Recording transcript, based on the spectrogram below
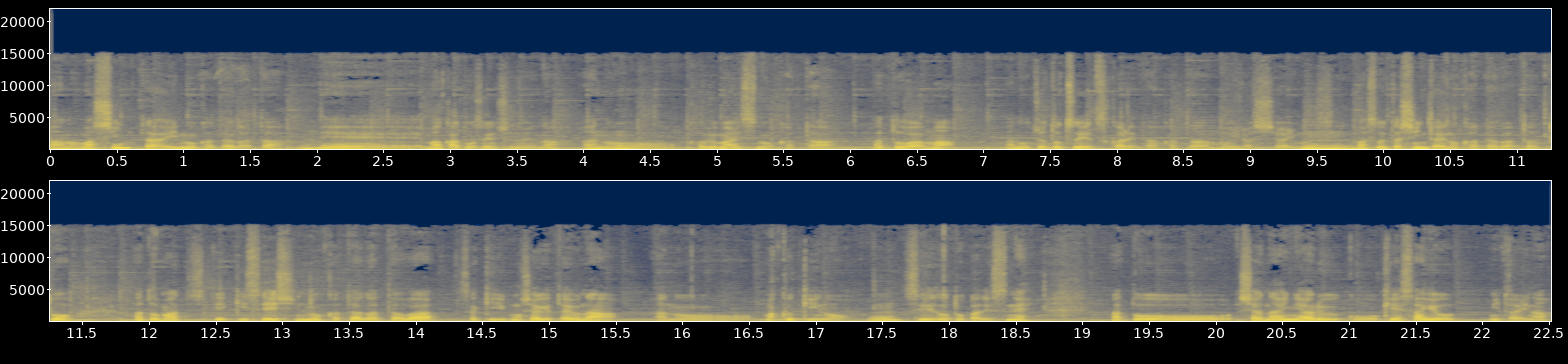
あのまあ、身体の方々、うん。えーまあ、加藤選手のようなあの、車椅子の方あとは、まあ、あのちょっと杖つかれた方もいらっしゃいます、うん。まあ、そういった身体の方々とあとまあ知的精神の方々はさっき申し上げたようなあの、まあ、クッキーのうん。製造とかですね、あと社内にあるこう軽作業みたいな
